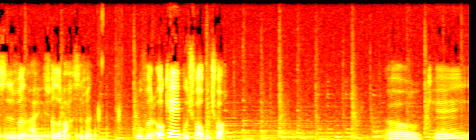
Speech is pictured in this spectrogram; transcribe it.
四分哎，算了吧，四分，五分 OK，不错不错，OK，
